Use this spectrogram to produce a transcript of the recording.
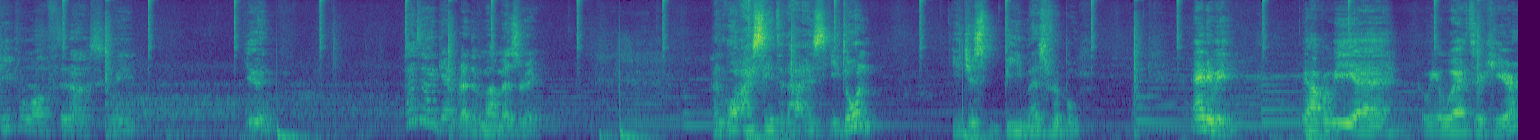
often ask me, Euan, how do I get rid of my misery? And what I say to that is, you don't. You just be miserable. Anyway, we have a wee, uh, a wee letter here.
